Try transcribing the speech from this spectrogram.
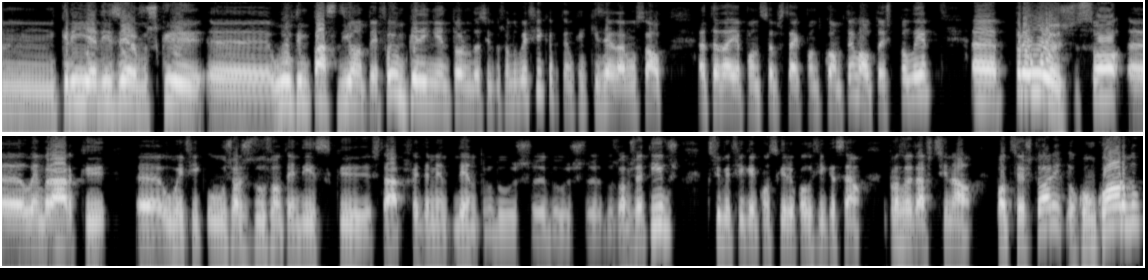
um, queria dizer-vos que uh, o último passo de ontem foi um bocadinho em torno da situação do Benfica. Portanto, quem quiser dar um salto a tadeia.substack.com tem lá o texto para ler. Uh, para hoje, só lembrar que Uh, o, Benfica, o Jorge Jesus ontem disse que está perfeitamente dentro dos, dos, dos objetivos, que se o Benfica conseguir a qualificação para os oitavos de final pode ser histórico. Eu concordo.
